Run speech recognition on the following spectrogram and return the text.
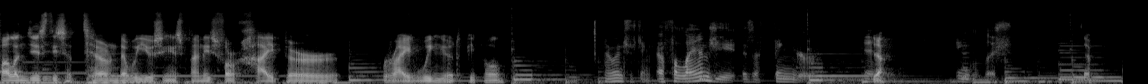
phalangist is a term that we use in Spanish for hyper right-winged people. oh, interesting. A phalange is a finger in Yeah. English. Mm.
